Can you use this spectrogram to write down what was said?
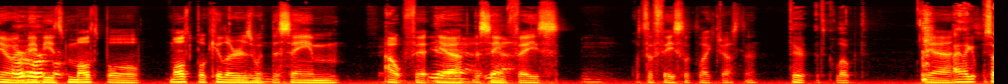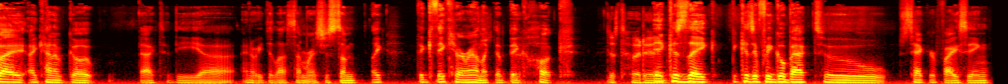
you know, Or- or- maybe it's or- multiple multiple killers with the same outfit. Yeah, Yeah, yeah, the same yeah. face. Mhm. What's the face look like, Justin? They're, it's cloaked. Yeah. I like so I, I kind of go back to the uh, I know what you did last summer. It's just some like they, they carry around like the big hook just hooded. because like because if we go back to sacrificing,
